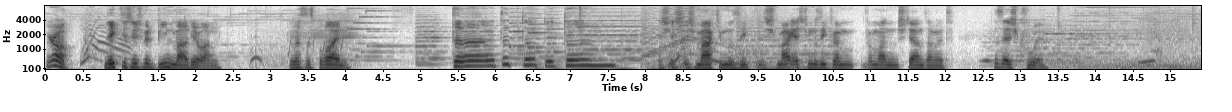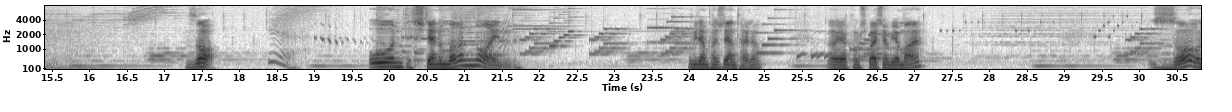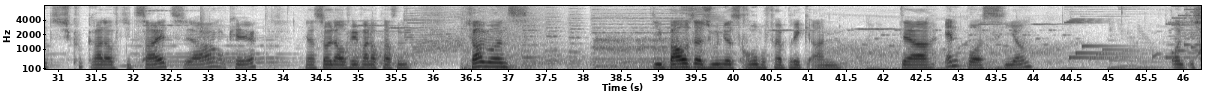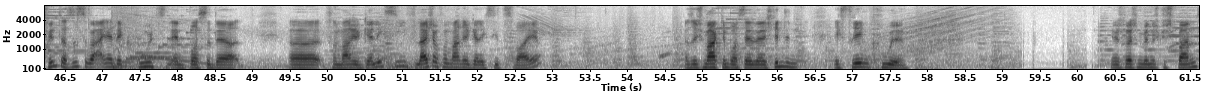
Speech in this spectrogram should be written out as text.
Ja, leg dich nicht mit Bienen Mario an. Du wirst es bereuen. Ich, ich, ich mag die Musik. Ich mag echt die Musik, wenn, wenn man einen Stern sammelt. Das ist echt cool. So. Und Stern Nummer 9. Und wieder ein paar Sternteile. Äh, ja, komm, speichern wir mal. So, und ich gucke gerade auf die Zeit. Ja, okay. Ja, das sollte auf jeden Fall noch passen. Schauen wir uns die Bowser Juniors Robo Fabrik an. Der Endboss hier. Und ich finde, das ist sogar einer der coolsten Endbosse der, äh, von Mario Galaxy, vielleicht auch von Mario Galaxy 2. Also ich mag den Boss sehr, sehr. Ich finde ihn extrem cool. Dementsprechend bin ich gespannt.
